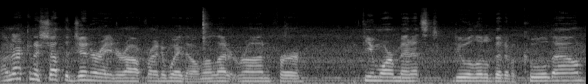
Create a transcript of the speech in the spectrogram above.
I'm not going to shut the generator off right away though. I'm going to let it run for a few more minutes to do a little bit of a cool down.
